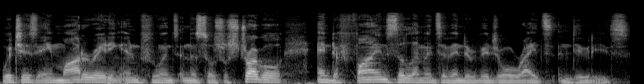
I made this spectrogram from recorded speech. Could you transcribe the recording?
which is a moderating influence in the social struggle and defines the limits of individual rights and duties.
